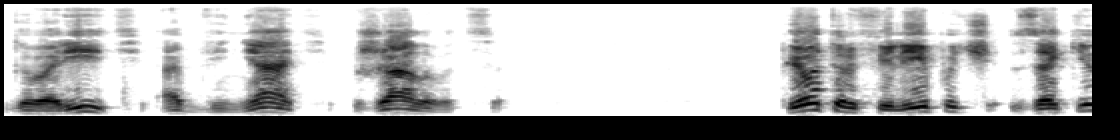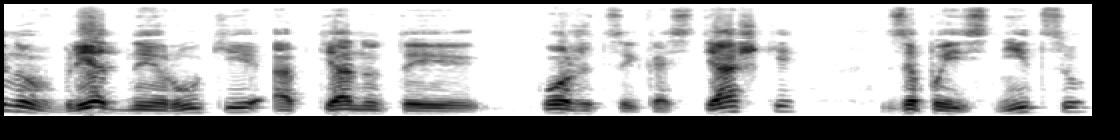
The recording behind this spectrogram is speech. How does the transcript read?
говорить, обвинять, жаловаться. Петр Филиппович, закинув бледные руки, обтянутые кожицей костяшки, за поясницу,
